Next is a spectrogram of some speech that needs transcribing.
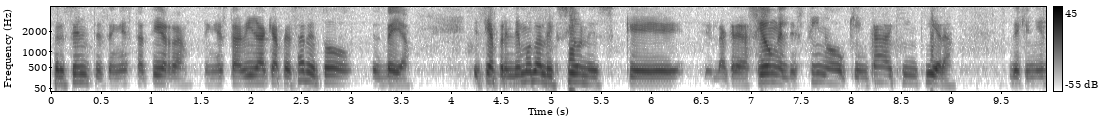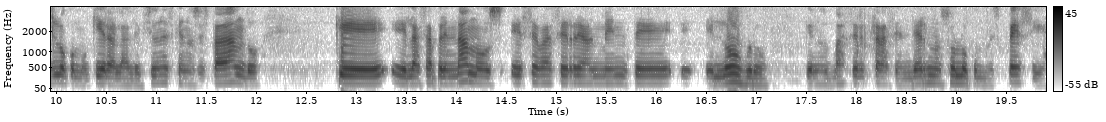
presentes en esta tierra, en esta vida que a pesar de todo es bella, si aprendemos las lecciones que la creación, el destino o quien cada quien quiera definirlo como quiera, las lecciones que nos está dando, que eh, las aprendamos, ese va a ser realmente eh, el logro que nos va a hacer trascender no solo como especie,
